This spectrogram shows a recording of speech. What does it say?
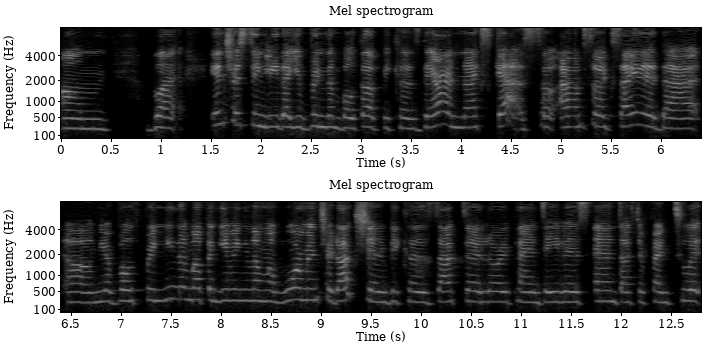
Um, but interestingly, that you bring them both up because they're our next guests. So I'm so excited that um, you're both bringing them up and giving them a warm introduction because Dr. Lori Patton Davis and Dr. Frank Tuitt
